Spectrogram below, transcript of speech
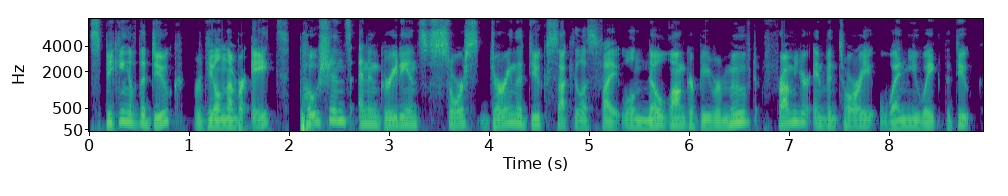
Speaking of the Duke, reveal number 8, potions and ingredients sourced during the Duke Sucellus fight will no longer be removed from your inventory when you wake the Duke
